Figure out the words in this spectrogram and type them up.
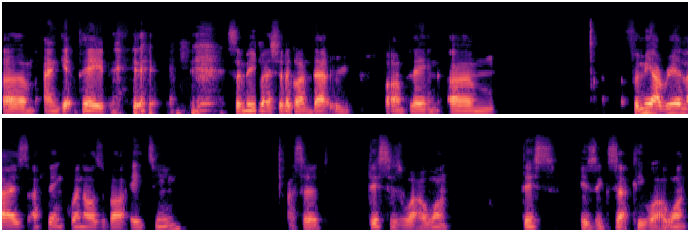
um, and get paid. so maybe I should have gone that route, but I'm playing. Um, for me, I realized, I think when I was about 18, I said, this is what I want. This is exactly what I want.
